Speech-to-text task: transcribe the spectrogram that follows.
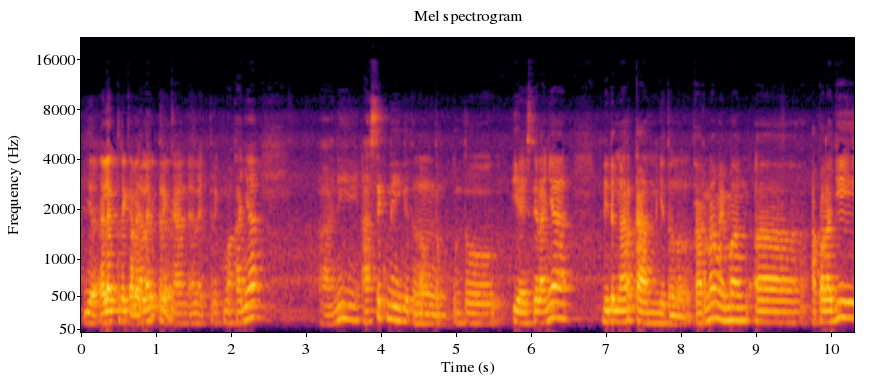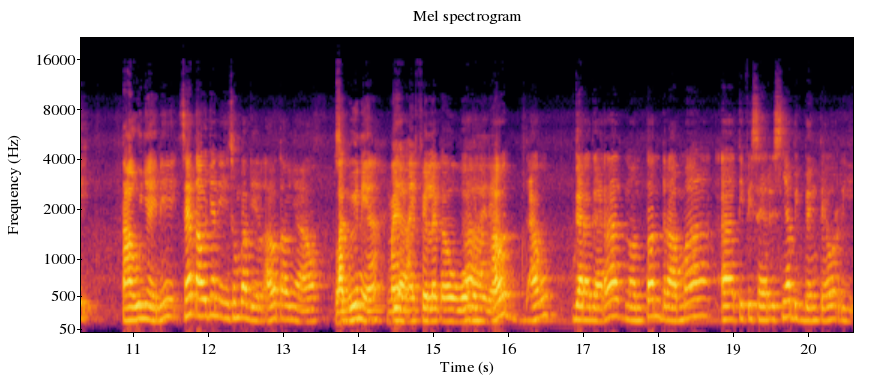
Iya, elektrik elektrik. elektrik kan elektrik makanya ah, ini asik nih gitu loh Hmm. untuk untuk ya istilahnya didengarkan gitu loh Hmm. karena memang eh, apalagi taunya ini saya taunya nih sumpah Gil aku taunya aku Lagu ini ya, Man Iya. I Feel Like a Woman ah, ini. aku aku gara-gara nonton drama eh, TV seriesnya Big Bang Theory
